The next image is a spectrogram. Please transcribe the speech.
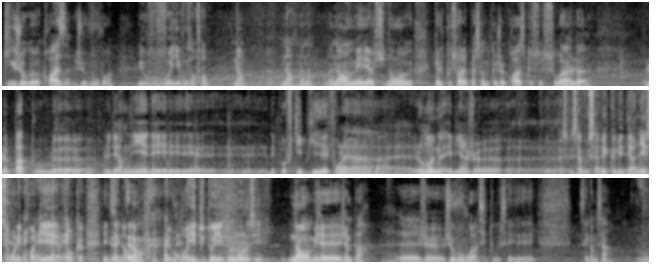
Qui que je croise, je vous vois. mais vous, vous voyez vos enfants? Non, non, non, non, non, non, mais euh, sinon, euh, quelle que soit la personne que je croise, que ce soit le, le pape ou le, le dernier des, des, pauvres types qui font la- l'aumône, eh bien je... Parce que ça, vous savez que les derniers seront les premiers. donc euh, Exactement. Mais vous pourriez tutoyer tout le monde aussi. Non, mais j'ai- j'aime pas. Euh, je, je vous vois, c'est tout, c'est comme ça. Vous,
